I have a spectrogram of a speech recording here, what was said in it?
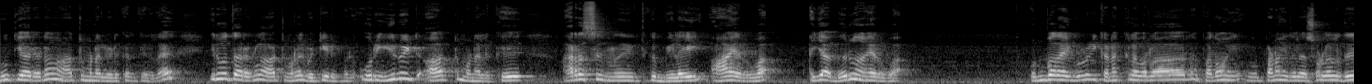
நூற்றி ஆறு இடம் ஆற்று மணல் எடுக்கிறதுல இருபத்தாறு இடங்களும் ஆற்று மணல் வெட்டி எடுக்கப்படுது. ஒரு யூனிட் ஆற்று மணலுக்கு அரசு நிர்ணயத்துக்கு விலை ஆயிரம் ரூபா. ஐயா வெறும் ஆயிரம் ரூபா. ஒன்பதாயிரம் கோடி கணக்கில் வரலாறு பதம் பணம் இதில் சொல்லலுது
